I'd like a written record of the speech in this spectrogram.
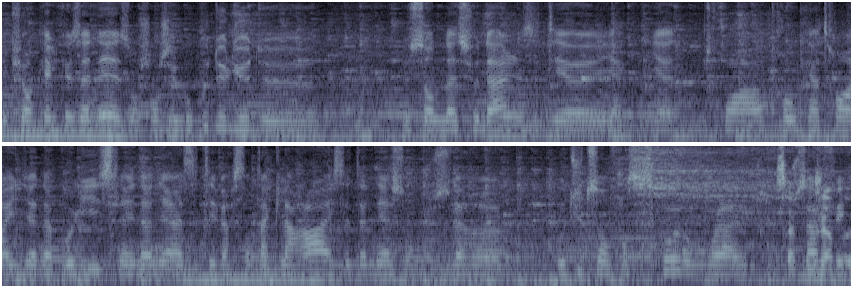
Et puis en quelques années, elles ont changé beaucoup de lieux de, centre national. Elles étaient euh, il y, a, 3, ou 4 ans à Indianapolis. L'année dernière, elles étaient vers Santa Clara. Et cette année, elles sont plus vers euh, au-dessus de San Francisco. Donc voilà, tout ça, fait que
